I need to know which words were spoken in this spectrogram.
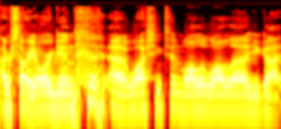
or sorry, Oregon, uh, Washington, Walla Walla. You got,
